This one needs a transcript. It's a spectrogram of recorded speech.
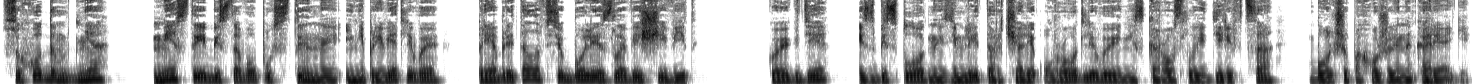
С уходом дня место и без того пустынное и неприветливое приобретало все более зловещий вид. Кое-где из бесплодной земли торчали уродливые низкорослые деревца, больше похожие на коряги.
